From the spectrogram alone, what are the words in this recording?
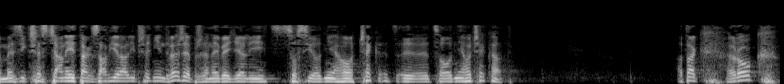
mezi křesťany, tak zavírali před ním dveře, protože nevěděli, co, si od něho ček, e, co od něho čekat. A tak rok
